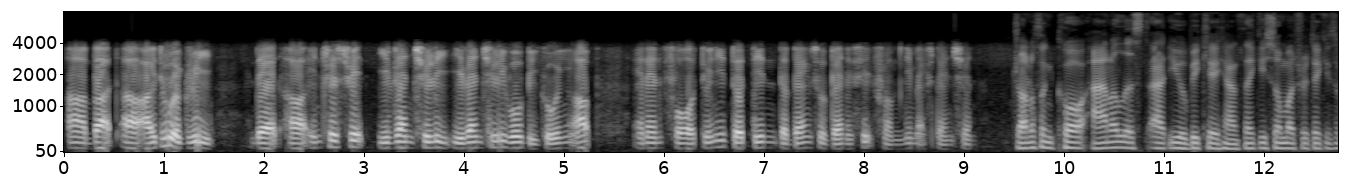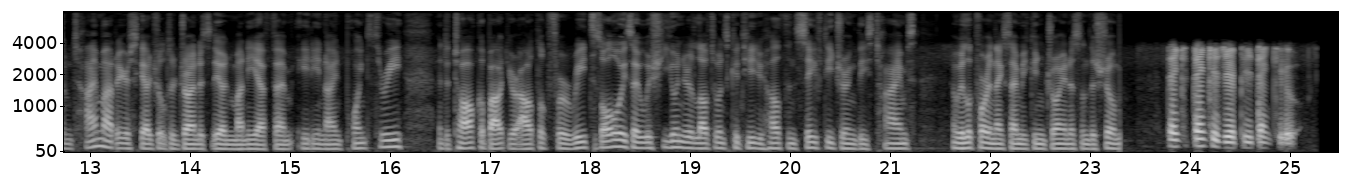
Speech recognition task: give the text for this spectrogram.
Uh, but uh, I do agree that uh, interest rate eventually eventually will be going up, and then for 2013 the banks will benefit from NIM expansion. Jonathan Koh, analyst at UOB Kay Hian, thank you so much for taking some time out of your schedule to join us today on Money FM 89.3 and to talk about your outlook for REITs. As always, I wish you and your loved ones continued health and safety during these times, and we look forward to next time you can join us on the show. Thank you, thank you, JP. Thank you.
